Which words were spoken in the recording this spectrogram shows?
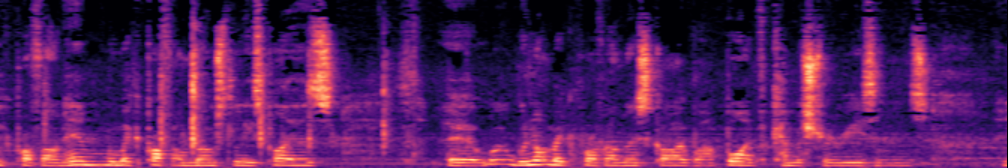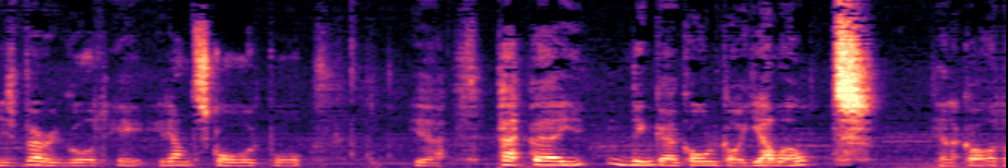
make a profit on him, we'll make a profit on most of these players. Uh, we're not making a profit on this guy, but I bought him for chemistry reasons. And he's very good. He, he hasn't scored, but yeah. Pepe didn't get a got yellow. yellow card.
